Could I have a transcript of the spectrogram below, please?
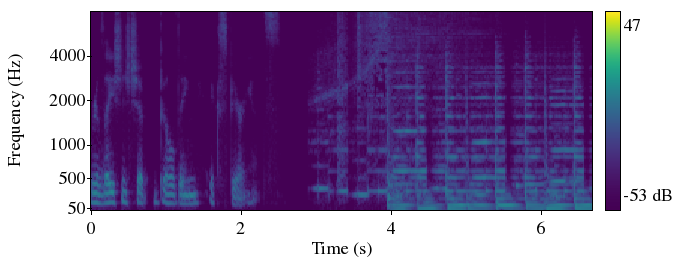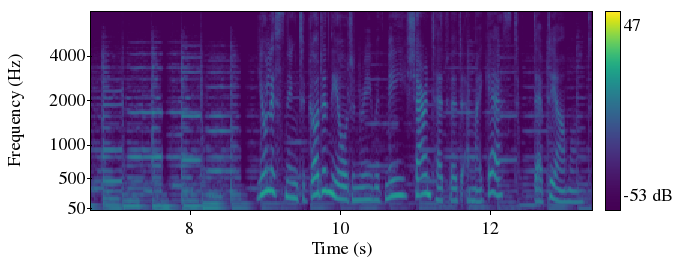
relationship building experience. You're listening to God in the Ordinary with me, Sharon Tedford, and my guest, Deb DeArmond.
